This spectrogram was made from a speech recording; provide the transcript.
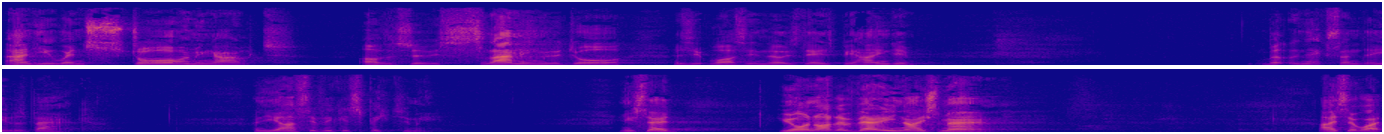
And he went storming out of the service, slamming the door as it was in those days behind him. But the next Sunday he was back. And he asked if he could speak to me. He said, You're not a very nice man. I said, Why?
